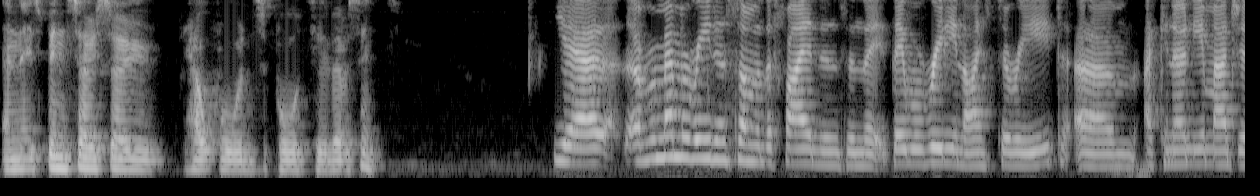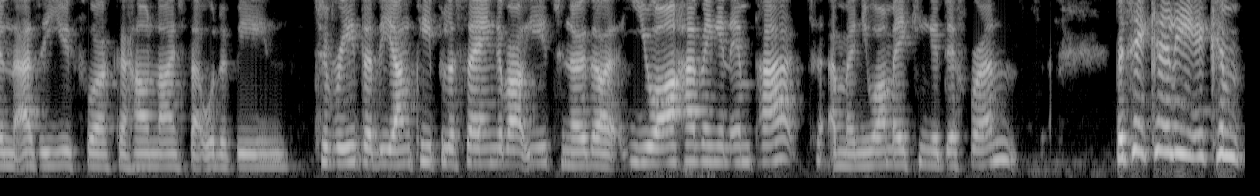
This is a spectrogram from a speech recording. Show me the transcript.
and it's been so so helpful and supportive ever since. Yeah, I remember reading some of the findings, and they, they were really nice to read. Um, I can only imagine as a youth worker how nice that would have been to read that the young people are saying about you, to know that you are having an impact um, and you are making a difference particularly it can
